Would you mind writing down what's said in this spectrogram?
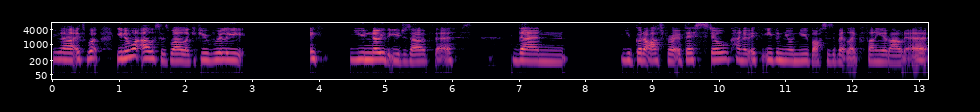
yeah, it's what you know what else as well? Like if you really if you know that you deserve this, then you've got to ask for it. If they're still kind of, if even your new boss is a bit like funny about it,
